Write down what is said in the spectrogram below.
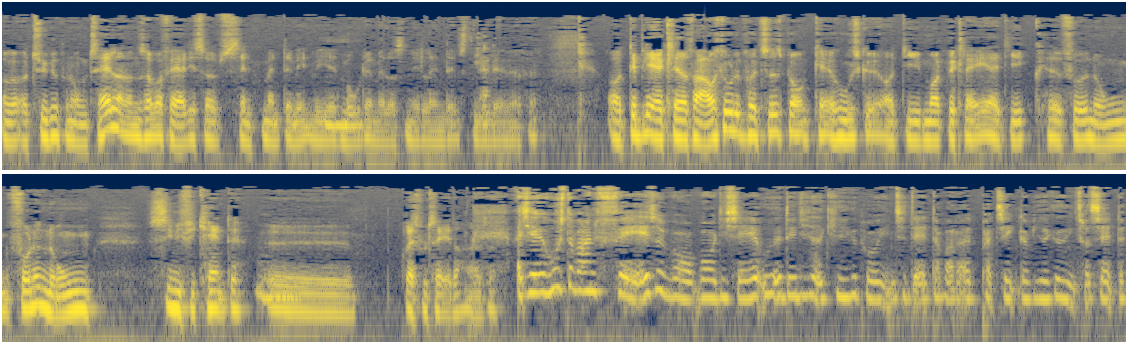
og, og tykkede på nogle tal, og når den så var færdig, så sendte man dem ind via et modem eller sådan et eller andet den stil Ja. ja. i hvert fald. Og det blev erklæret for afsluttet på et tidspunkt, kan jeg huske, og de måtte beklage, at de ikke havde fået nogen, fundet nogen signifikante øh, resultater. Altså. Altså jeg kan huske, der var en fase, hvor, hvor de sagde, at ud af det, de havde kigget på indtil da, der var der et par ting, der virkede interessante.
